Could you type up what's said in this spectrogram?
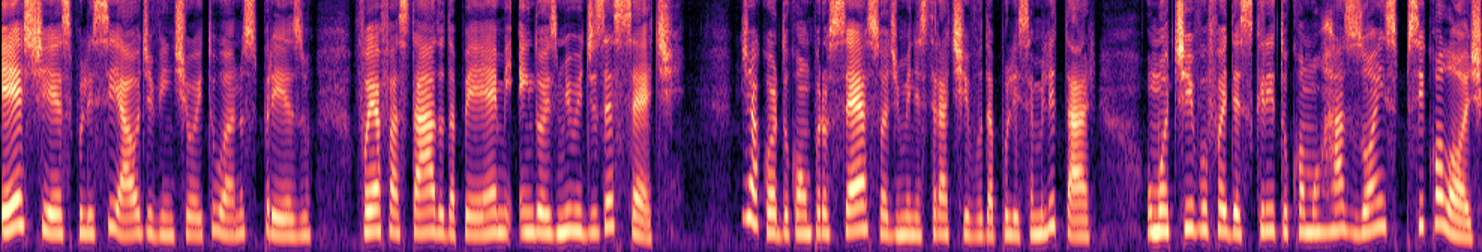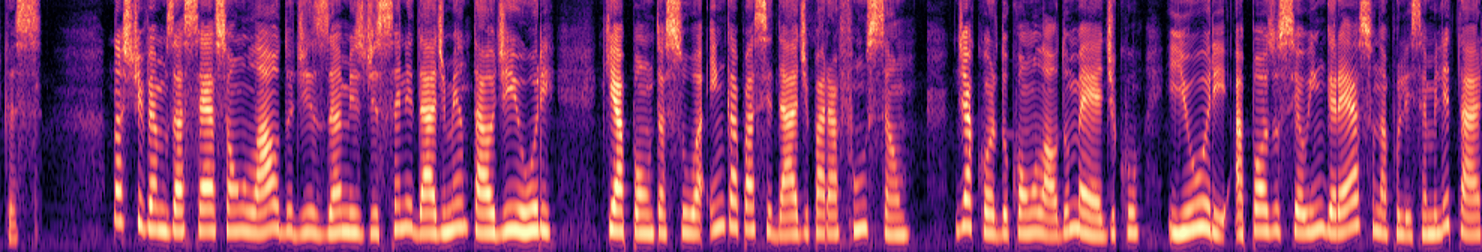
Este ex-policial de 28 anos preso foi afastado da PM em 2017. De acordo com o processo administrativo da Polícia Militar, o motivo foi descrito como razões psicológicas. Nós tivemos acesso a um laudo de exames de sanidade mental de Yuri, que aponta sua incapacidade para a função. De acordo com o laudo médico, Yuri, após o seu ingresso na Polícia Militar,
